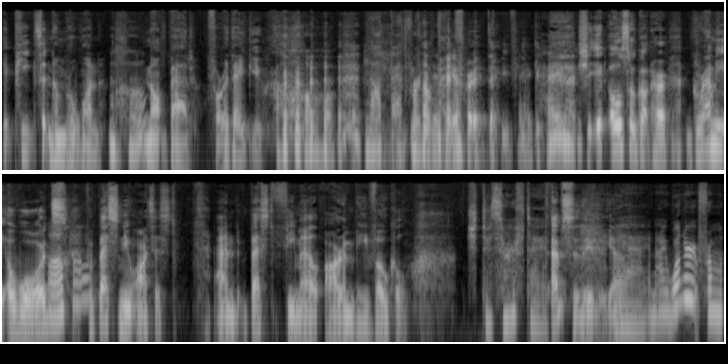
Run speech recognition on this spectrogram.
It peaked at number one. Mm-hmm. Not bad for a debut. oh, not bad for Not the bad for a debut. Okay. She, it also got her Grammy Awards uh-huh. for Best New Artist and Best Female R&B Vocal. She deserved it. Absolutely, yeah. Yeah, and I wonder from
